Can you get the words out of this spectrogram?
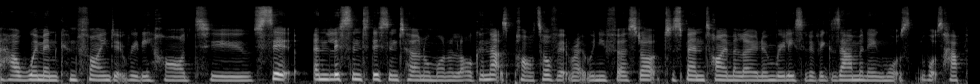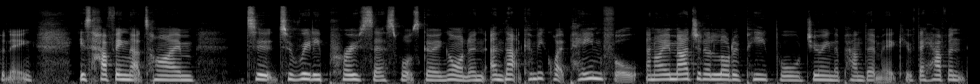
how women can find it really hard to sit and listen to this internal monologue and that's part of it right when you first start to spend time alone and really sort of examining what's what's happening is having that time to to really process what's going on and and that can be quite painful. And i imagine a lot of people during the pandemic if they haven't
